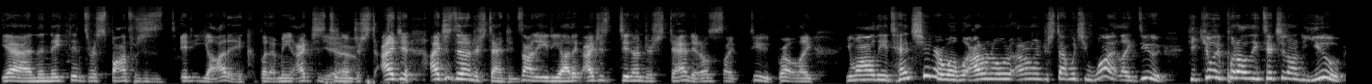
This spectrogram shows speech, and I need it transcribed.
yeah and then Nathan's response was just idiotic. But I mean, I just didn't understand. I just I just didn't understand it. It's not idiotic. I just didn't understand it. I was like, dude, bro, like you want all the attention or what? I don't know. I don't understand what you want. Like, dude, he only put all the attention onto you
